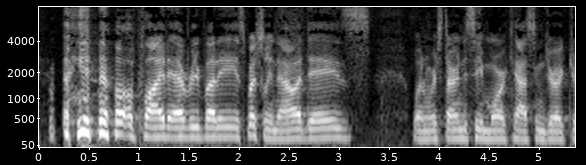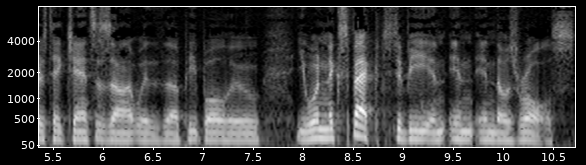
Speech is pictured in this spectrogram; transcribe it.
you know, apply to everybody, especially nowadays? when we're starting to see more casting directors take chances uh, with uh, people who you wouldn't expect to be in, in, in those roles.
